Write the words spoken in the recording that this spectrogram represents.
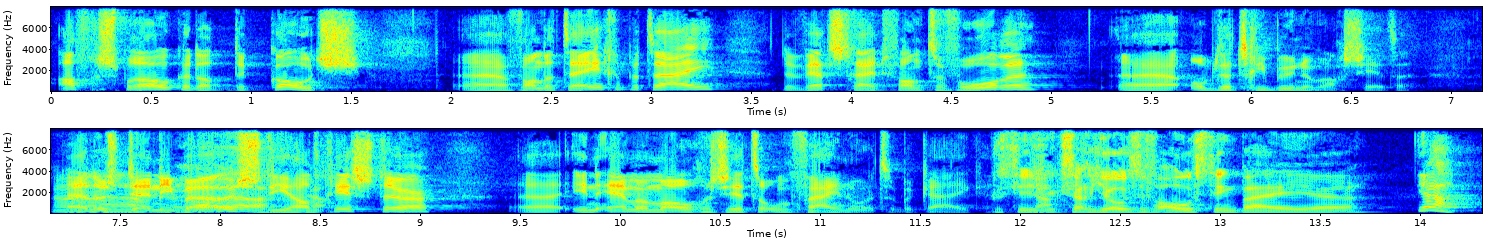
afgesproken dat de coach eh, van de tegenpartij de wedstrijd van tevoren eh, op de tribune mag zitten. Hè, dus Danny oké. Buis, Oh ja. die had gisteren eh, in Emmen mogen zitten om Feyenoord te bekijken. Precies. Ik zag Jozef Oosting bij... eh, Ja,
